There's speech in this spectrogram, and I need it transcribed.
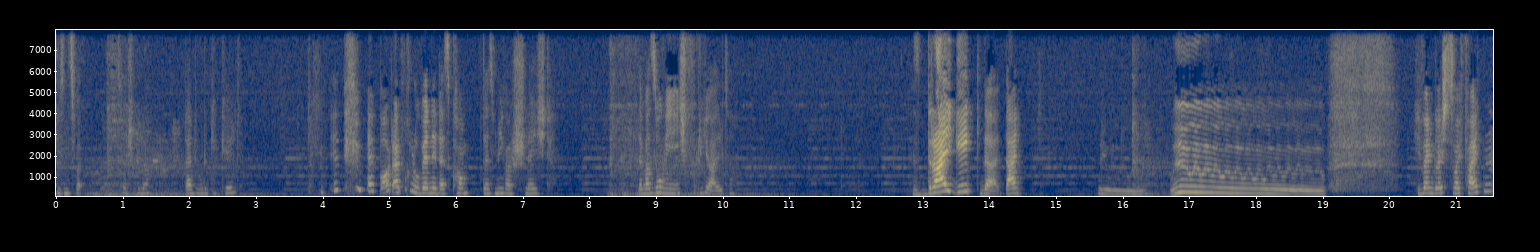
Hier sind zwei, zwei Spieler. Dante wurde gekillt. er baut einfach nur, wenn er das kommt. Das ist mega schlecht. Der war so wie ich früher, Alter. Drei Gegner. Dein. Hier werden gleich zwei fighten.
